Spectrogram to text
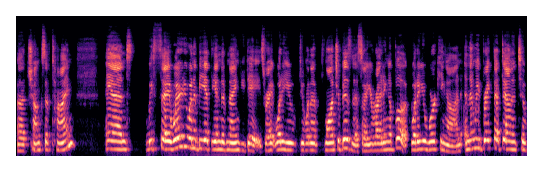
uh, chunks of time. And we say, where do you want to be at the end of 90 days, right? What do you, do you want to launch a business? Are you writing a book? What are you working on? And then we break that down into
